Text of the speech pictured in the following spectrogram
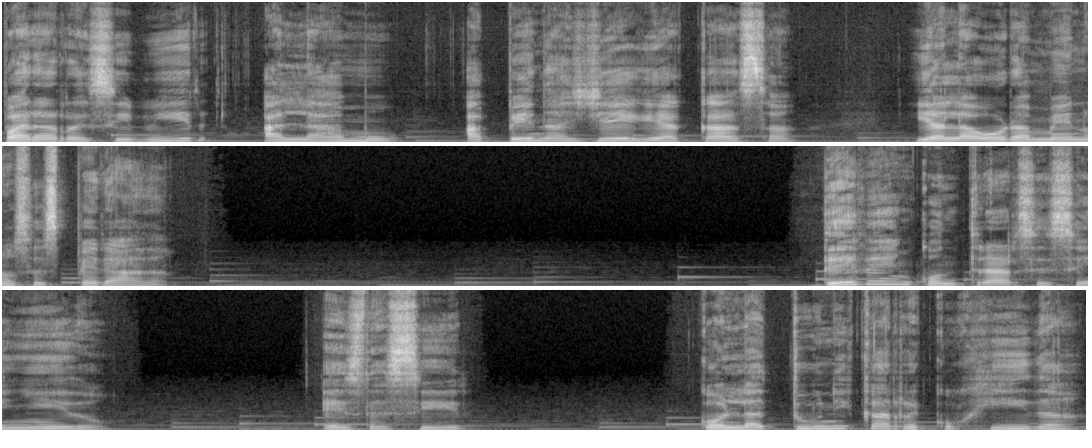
para recibir al amo apenas llegue a casa y a la hora menos esperada. Debe encontrarse ceñido, es decir, con la túnica recogida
